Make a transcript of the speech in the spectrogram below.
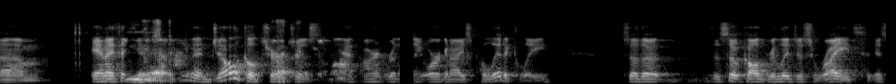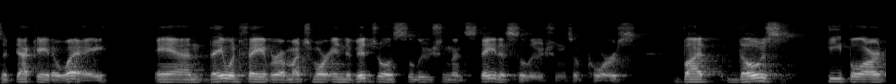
Um, and I think Yeah. that evangelical churches yet aren't really organized politically. So the the so-called religious right is a decade away, and they would favor a much more individualist solution than statist solutions, of course. But those people aren't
